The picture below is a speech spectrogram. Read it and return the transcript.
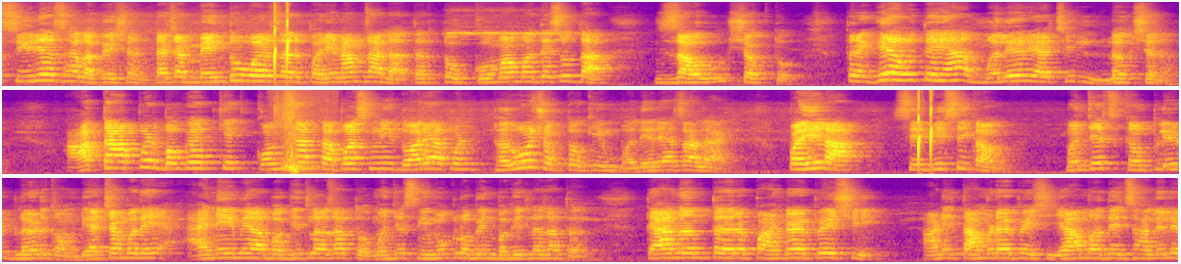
सिरियस झाला पेशंट त्याच्या मेंदूवर जर परिणाम झाला तर तो कोमामध्ये सुद्धा जाऊ शकतो. तर हे होते ह्या मलेरियाची लक्षणं. आता आपण बघूयात की कोणत्या तपासणीद्वारे आपण ठरवू शकतो की मलेरिया झाला आहे. पहिला सीबीसी काउंट म्हणजेच कंप्लीट ब्लड काउंट याच्यामध्ये अॅनेमिया बघितला जातो म्हणजेच हिमोग्लोबिन बघितलं जातं. त्यानंतर पांढऱ्या पेशी आणि तांबड्या पेशी यामध्ये झालेले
